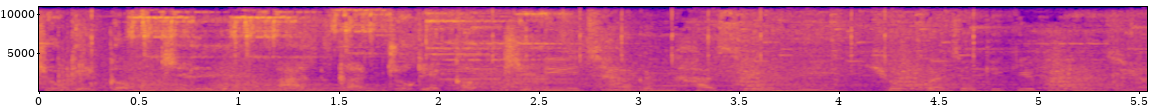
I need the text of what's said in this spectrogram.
깐족의 껍질, 안 깐족의 껍질. 이 작은 하수인이 효과적이길 바라지요.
